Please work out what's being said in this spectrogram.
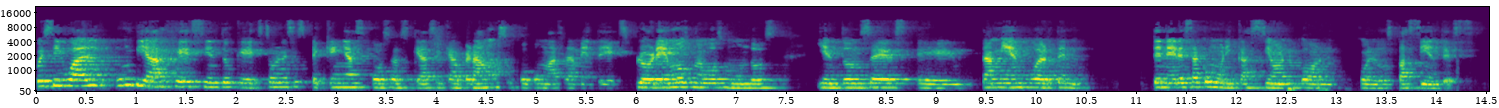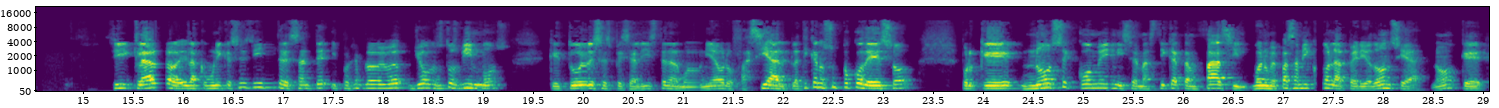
pues igual un viaje siento que son esas pequeñas cosas que hacen que abramos un poco más la mente y exploremos nuevos mundos y entonces eh, también poder tener esa comunicación con, con los pacientes. Sí, claro, la comunicación es interesante y, por ejemplo, yo, nosotros vimos que tú eres especialista en armonía orofacial. Platícanos un poco de eso, porque no se come ni se mastica tan fácil. Bueno, me pasa a mí con la periodoncia, ¿no? Que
